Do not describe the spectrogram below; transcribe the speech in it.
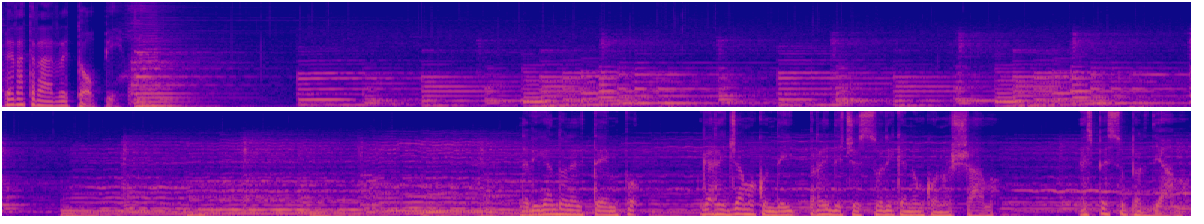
per attrarre topi. Navigando nel tempo, gareggiamo con dei predecessori che non conosciamo e spesso perdiamo.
